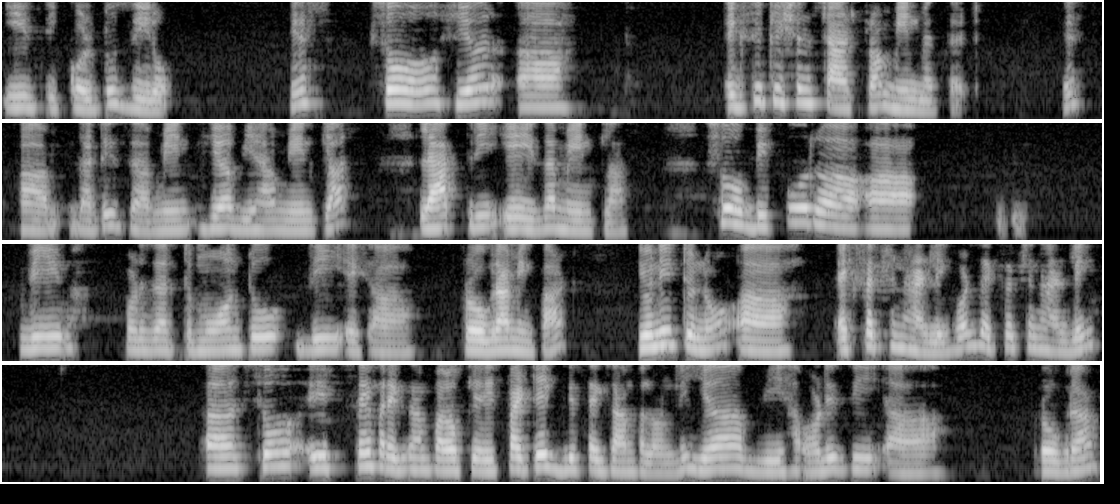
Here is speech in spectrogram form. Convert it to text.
is equal to zero. Yes. So here uh, execution starts from main method. Yes, um, that is uh, main. Here we have main class. Lab 3a is a main class. So before uh, uh, we what is that move on to the uh, programming part, you need to know uh, exception handling. What is exception handling? Uh, so if say for example, okay, if I take this example only here, we have what is the uh, program?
